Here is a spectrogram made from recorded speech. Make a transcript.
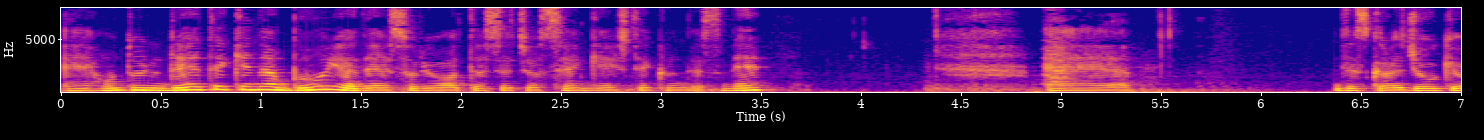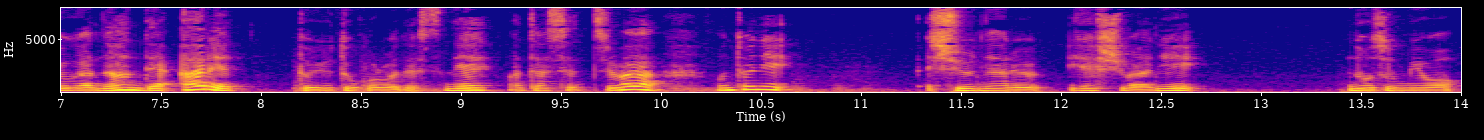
えー、本当に霊的な分野でそれを私たちは宣言していくんですね。えー、ですから状況が何であれというところですね。私たちは本当に主なるイエシュアに望みを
